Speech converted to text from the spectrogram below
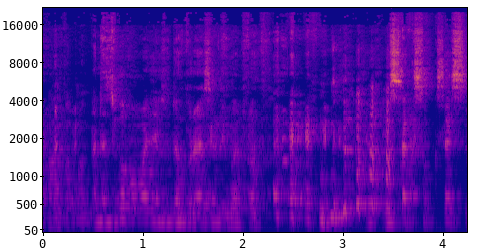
mantap mantap ada juga pemain yang sudah berhasil di Watford Isak sukses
